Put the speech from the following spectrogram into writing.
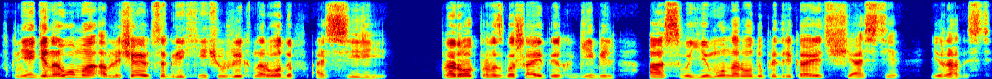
В книге Наума обличаются грехи чужих народов, Ассирии. Пророк провозглашает их гибель, а своему народу предрекает счастье и радость.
